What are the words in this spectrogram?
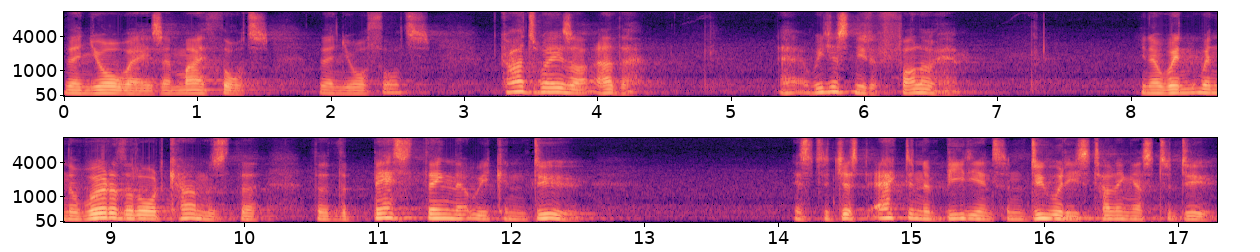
than your ways, and my thoughts than your thoughts. God's ways are other. Uh, we just need to follow him. You know, when, when the word of the Lord comes, the, the, the best thing that we can do is to just act in obedience and do what he's telling us to do.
